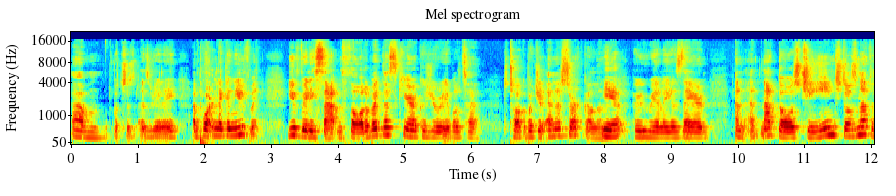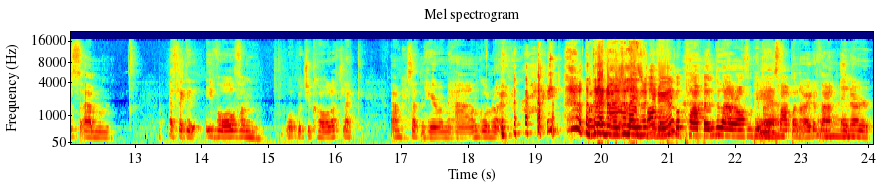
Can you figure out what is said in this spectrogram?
Um, which is, is really important. Like, and you've you've really sat and thought about this, Ciara, because you were able to to talk about your inner circle and Yeah. who really is there, and, and that does change, doesn't it? It's um, it's like an evolving. What would you call it? Like. I'm sitting here with my hand going round. right? I'm trying to visualise what you're often doing. people pop into that, or often people Yeah. are popping out of that inner.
